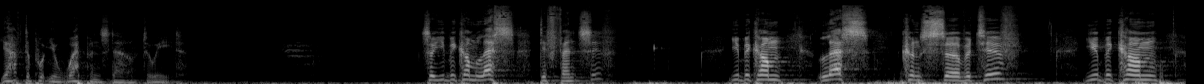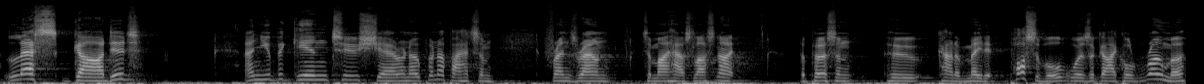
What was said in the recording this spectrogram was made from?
You have to put your weapons down to eat. So you become less defensive, you become less conservative, you become less guarded and you begin to share and open up. I had some friends round to my house last night. The person who kind of made it possible was a guy called Roma,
